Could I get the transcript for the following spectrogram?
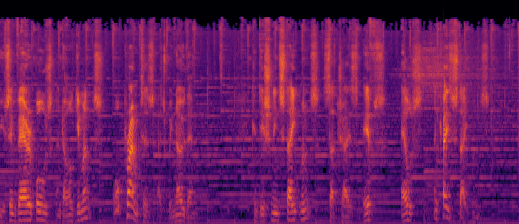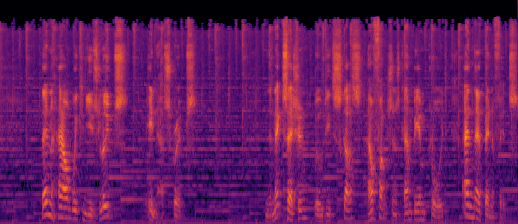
Using variables and arguments, or parameters as we know them. Conditioning statements such as ifs, else and case statements. Then how we can use loops in our scripts. In the next session, we'll discuss how functions can be employed and their benefits.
